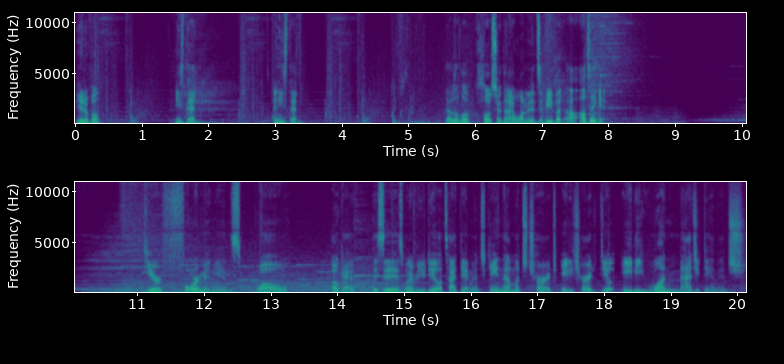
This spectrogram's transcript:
Beautiful. He's dead. And he's dead. That was a little closer than I wanted it to be, but I'll, I'll take it. Tier 4 minions. Whoa. Okay, this is whenever you deal attack damage, gain that much charge. 80 charge, deal 81 magic damage.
